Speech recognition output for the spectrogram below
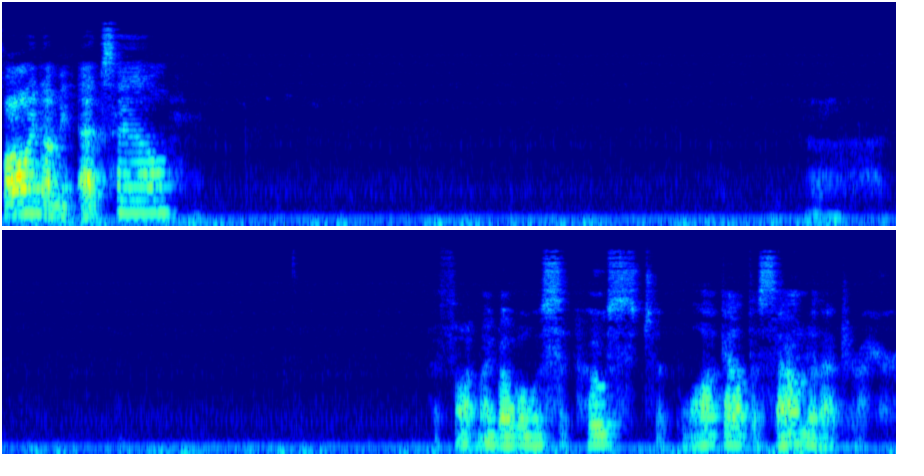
falling on the exhale. Thought my bubble was supposed to block out the sound of that dryer.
